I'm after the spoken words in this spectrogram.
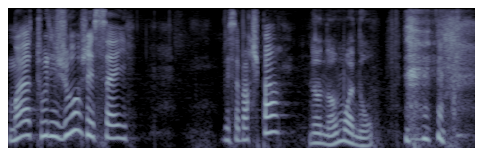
Moi, tous les jours, j'essaye. Mais ça marche pas. Non, non, moi non.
